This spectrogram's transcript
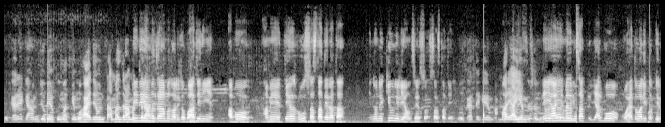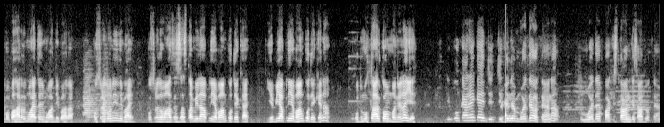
وہ کہہ رہے ہیں کہ ہم جو حکومت کے معاہدے ہیں ان پر عمل درآمد نہیں عمل درآمد والی تو بات ہی نہیں ہے۔ اب وہ ہمیں تیل روس سستا دے رہا تھا۔ انہوں نے کیوں نہیں لیا ان سے سستا تیل۔ وہ کہتے ہیں کہ ہمارے آئی ایم نہیں آئیے میں نے سب یار وہ معاہدوں والی تو پھر وہ باہر معاہدے معاہدے نبھا رہا۔ اس نے تو نہیں نبھائے۔ اس نے تو وہاں سے سستا ملا اپنی عوام کو دیکھا ہے۔ یہ بھی اپنی عوام کو دیکھے نا۔ خود مختار قوم بنے نا یہ۔ وہ کہہ رہے ہیں کہ جتنے جب معاہدے ہوتے ہیں نا تو معاہدے پاکستان کے ساتھ ہوتے ہیں۔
